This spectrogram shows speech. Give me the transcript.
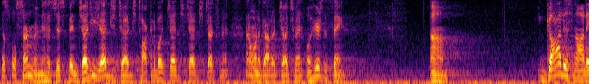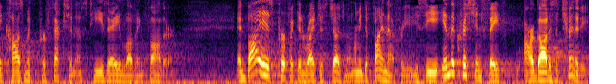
this whole sermon has just been judgy, judge, judge, talking about judge, judge, judgment. I don't want a God of judgment. Well, here's the thing um, God is not a cosmic perfectionist, He's a loving Father. And by his perfect and righteous judgment, let me define that for you. You see, in the Christian faith, our God is a trinity,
